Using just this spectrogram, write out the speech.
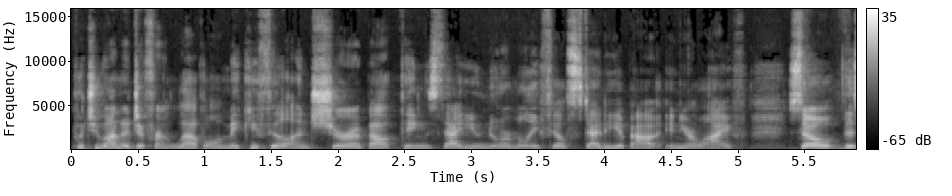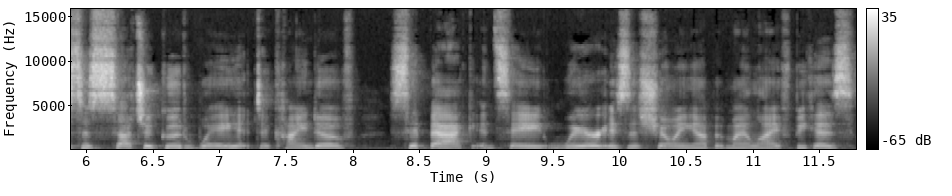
put you on a different level, make you feel unsure about things that you normally feel steady about in your life. So, this is such a good way to kind of sit back and say, where is this showing up in my life? Because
